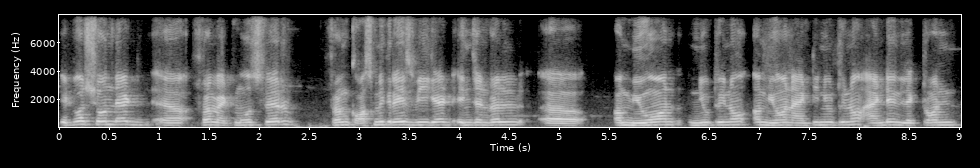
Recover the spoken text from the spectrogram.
it was shown that uh, from atmosphere, from cosmic rays, we get in general a muon neutrino, a muon antineutrino, and an electron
